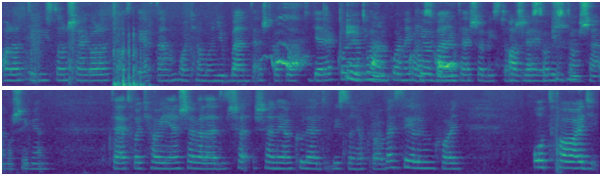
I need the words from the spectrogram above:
alatti biztonság alatt azt értem, hogyha mondjuk bántást kapott gyerekkorában, akkor, akkor neki a bántás a biztonságos. Az lesz a biztonságos, igen. Tehát, hogyha ilyen se veled, se, se nélküled viszonyokról beszélünk, hogy ott hagy,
